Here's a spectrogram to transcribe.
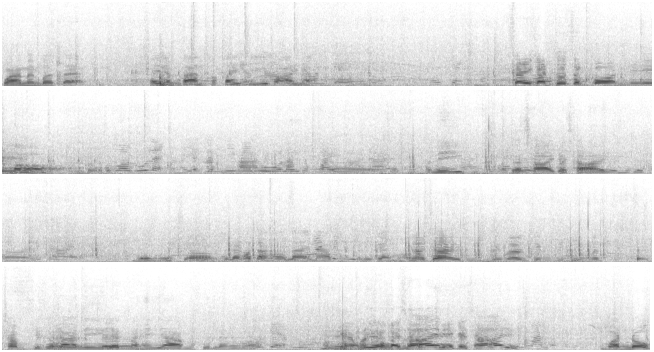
หวานมันเบอร์แซ่บใส่น้ำตาลเข้าไปที่หวานเนี่ยใส่กันทศกรนี่อ๋อเรารู้แหละนะคะอยากจะมีเมนูอะไรก็ไปขายได้ อันนี้กระชายกระชายใช่เวลาเขาต่างออนไลน์มาอันนี้ก็น่าใช่ไม่ว่าจริงจริงมัน ทำสิกามานี่เล่นมาให้ย่ามันขึ้นแล้วเนี่ยเอาแกะมานี่ถมกระชายนี่กระชายมันนก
